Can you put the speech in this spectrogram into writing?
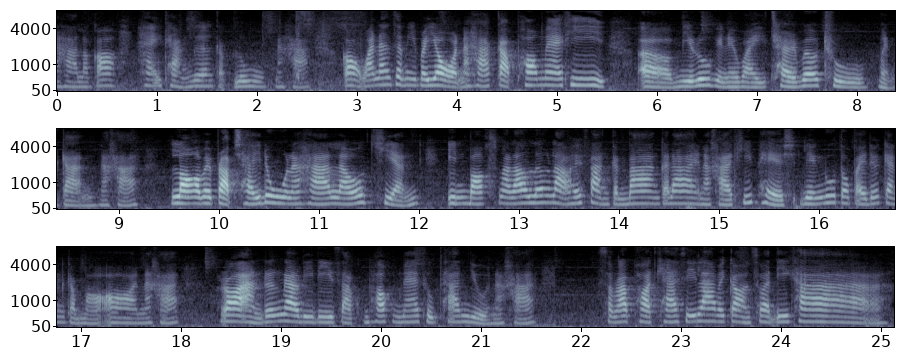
นะคะ แล้วก็ให้ทางเรื่องกับลูกนะคะก็หวังว่าน่าจะมีประโยชน์นะคะ กับพ่อแม่ที่มีลูกอยู่ในวัย terrible to เหมือนกันนะคะลองเอาไปปรับใช้ดูนะคะ แล้วเขียน inbox มาเล่าเรื่องราวให้ฟังกันบ้างก็ได้นะคะ ที่เพจเลี้ยงลูกโตไปด้วยกันกับหมอออนนะคะ รออ่านเรื่องราวดีๆ จากคุณพ่อคุณแม่ทุกท่านอยู่นะคะสำหรับพอดแคสต์นี้ลาไปก่อน สวัสดีค่ะ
